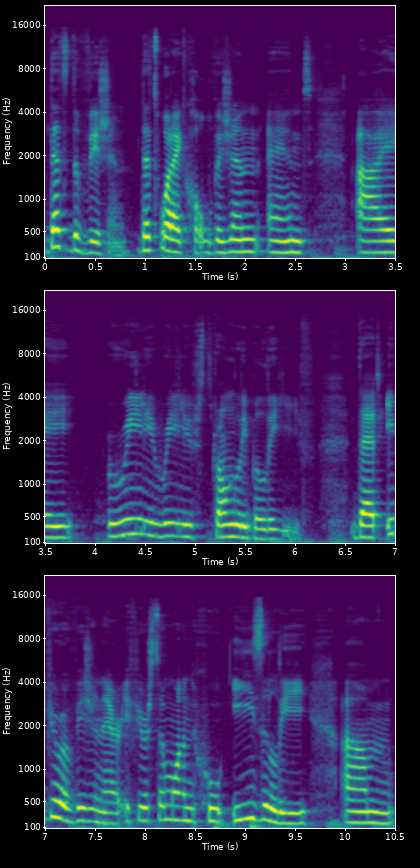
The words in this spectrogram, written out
that's the vision. That's what I call vision. And I really, really strongly believe that if you're a visionary, if you're someone who easily um,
